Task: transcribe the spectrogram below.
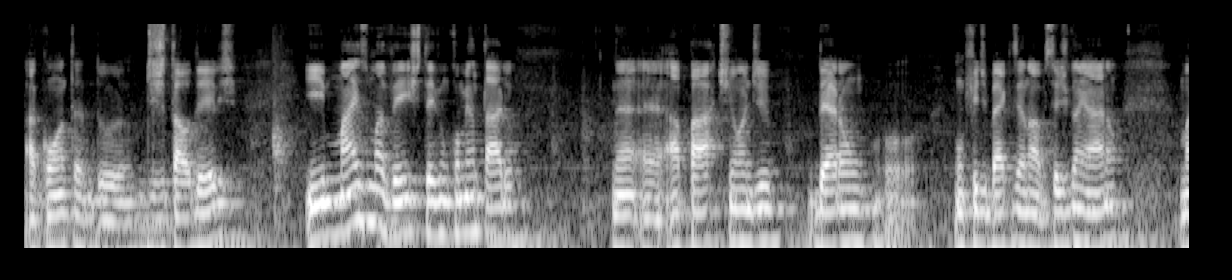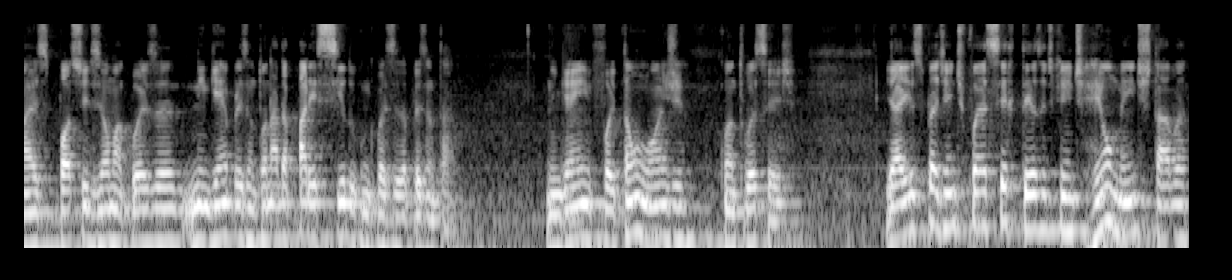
a conta do digital deles. E mais uma vez teve um comentário né, é, à parte onde deram um feedback dizendo: oh, vocês ganharam, mas posso te dizer uma coisa: ninguém apresentou nada parecido com o que vocês apresentaram. Ninguém foi tão longe quanto vocês. E aí, isso para a gente foi a certeza de que a gente realmente estava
